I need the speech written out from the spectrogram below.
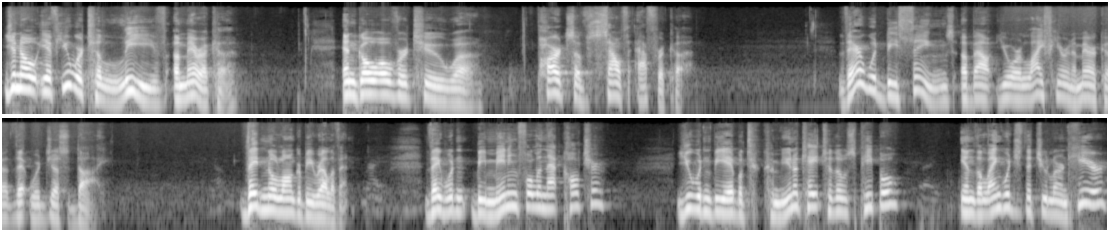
You know, if you were to leave America and go over to uh, parts of South Africa, there would be things about your life here in America that would just die. They'd no longer be relevant. They wouldn't be meaningful in that culture you wouldn't be able to communicate to those people in the language that you learned here.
